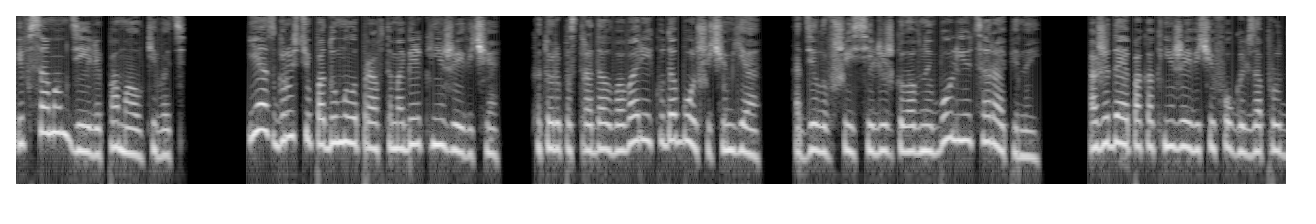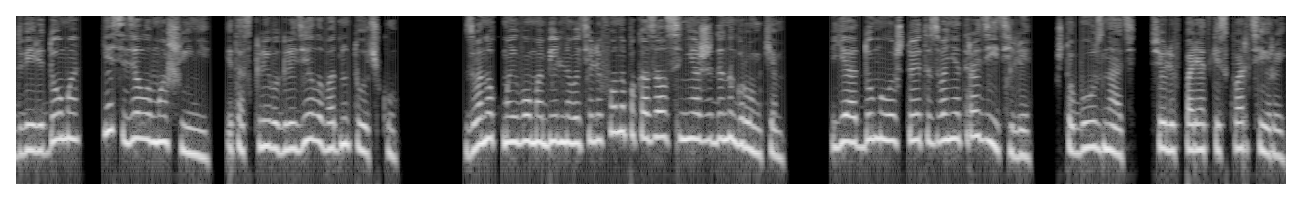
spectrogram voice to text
и в самом деле помалкивать. Я с грустью подумала про автомобиль Княжевича, который пострадал в аварии куда больше, чем я, отделавшийся лишь головной болью и царапиной. Ожидая, пока Княжевич и Фоголь запрут двери дома, я сидела в машине и тоскливо глядела в одну точку. Звонок моего мобильного телефона показался неожиданно громким. Я думала, что это звонят родители, чтобы узнать, все ли в порядке с квартирой.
